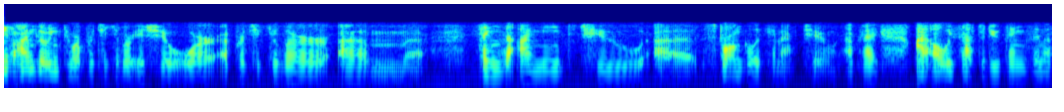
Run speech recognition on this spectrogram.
if I'm going through a particular issue or a particular um thing that I need to uh strongly connect to, okay, I always have to do things in a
